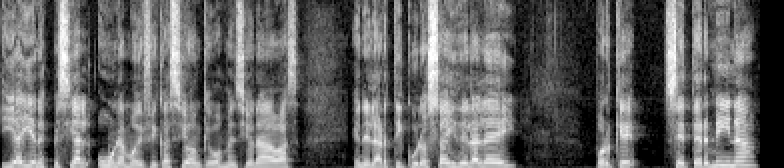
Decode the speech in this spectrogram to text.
Y hay en especial una modificación que vos mencionabas en el artículo 6 de la ley, porque se termina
